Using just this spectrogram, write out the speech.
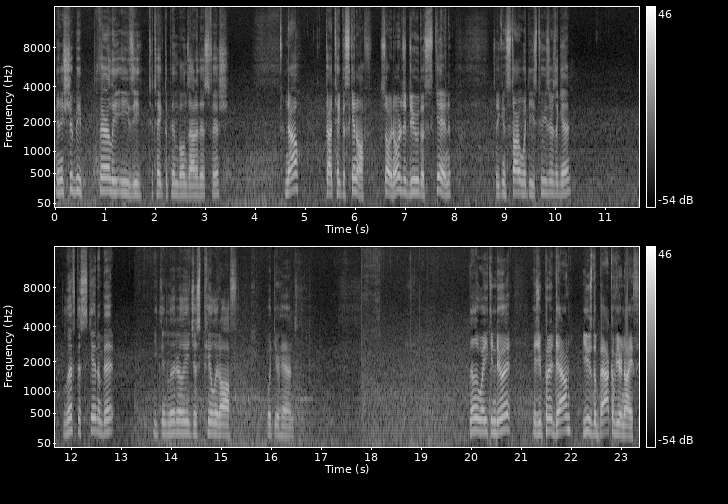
And it should be fairly easy to take the pin bones out of this fish. Now, gotta take the skin off. So in order to do the skin, so you can start with these tweezers again lift the skin a bit, you can literally just peel it off with your hand. Another way you can do it is you put it down, use the back of your knife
